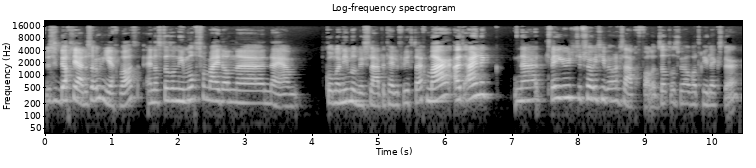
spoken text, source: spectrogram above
Dus ik dacht, ja, dat is ook niet echt wat. En als dat dan niet mocht van mij, dan, eh, nou ja, kon er niemand meer slapen, het hele vliegtuig. Maar uiteindelijk, na twee uurtjes of zo, is hij wel in slaap gevallen. Dus dat was wel wat relaxter.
